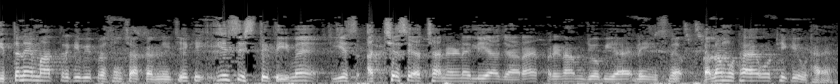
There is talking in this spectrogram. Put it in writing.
इतने मात्र की भी प्रशंसा करनी चाहिए कि इस स्थिति में ये अच्छे से अच्छा निर्णय लिया जा रहा है, परिणाम जो भी आए नहीं, इसने कदम उठाया, वो ठीक ही उठाया।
